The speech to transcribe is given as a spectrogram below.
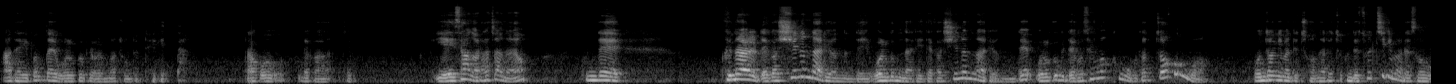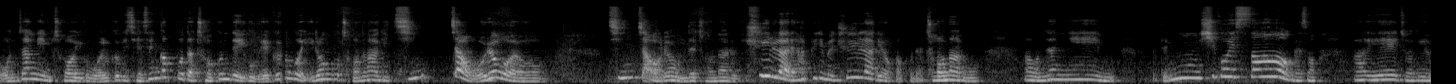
아, 나 이번 달에 월급이 얼마 정도 되겠다. 라고 내가 이제 예상을 하잖아요. 근데 그날 내가 쉬는 날이었는데, 월급 날이 내가 쉬는 날이었는데, 월급이 내가 생각한 것보다 적은 거야. 원장님한테 전화를 했죠. 근데 솔직히 말해서, 원장님, 저 이거 월급이 제 생각보다 적은데, 이거 왜 그런 거예요? 이런 거 전화하기 진짜 어려워요. 진짜 어려운데, 전화를. 휴일날에, 하필이면 휴일날이어갖고, 내가 전화로. 아, 원장님, 음, 쉬고 있어. 그래서, 아, 예, 저기,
